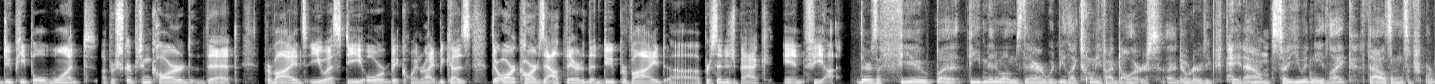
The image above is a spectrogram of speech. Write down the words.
do people want a prescription card that provides USD or Bitcoin, right? Because there are cards out there that do provide uh, a percentage back in fiat. There's a few, but the minimums there would be like $25 in order to be paid out. Mm. So you would need like thousands of, or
